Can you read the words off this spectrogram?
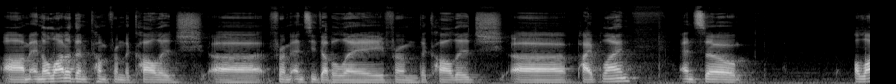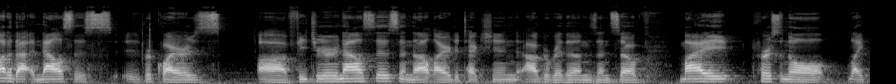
Um, and a lot of them come from the college, uh, from NCAA, from the college uh, pipeline. And so a lot of that analysis requires uh, feature analysis and outlier detection algorithms. And so my personal like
